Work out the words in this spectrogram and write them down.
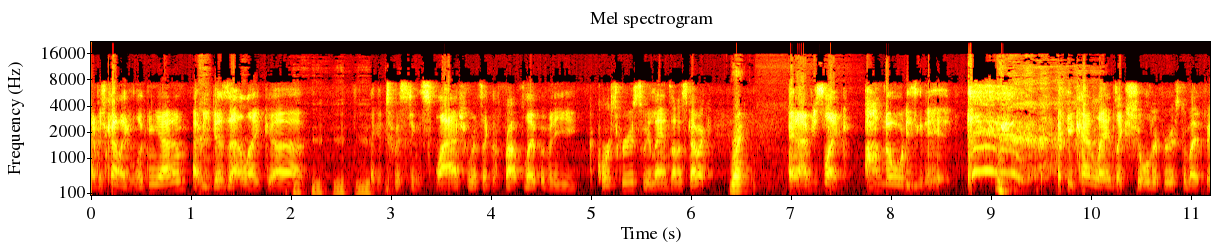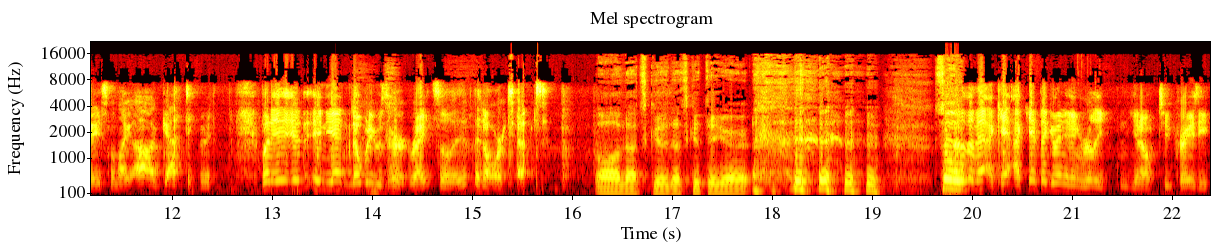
I'm just kind of like looking at him, and he does that like uh, like a twisting splash where it's like the front flip, of a corkscrew, so he lands on his stomach. Right. And I'm just like, I don't know what he's gonna hit. he kind of lands like shoulder first on my face, and I'm like, oh god damn it! But it, it, in the end, nobody was hurt, right? So it, it all worked out. Oh, that's good. That's good to hear. so Other than that, I can't I can't think of anything really you know too crazy.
